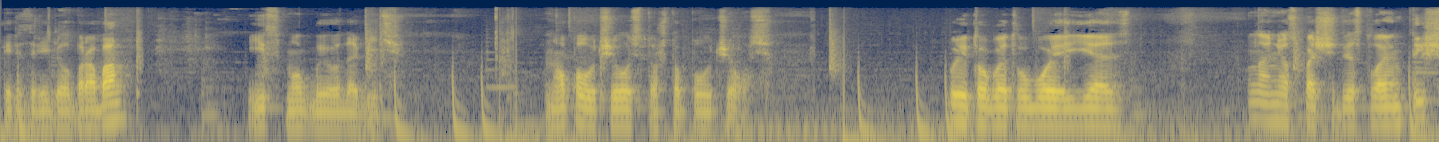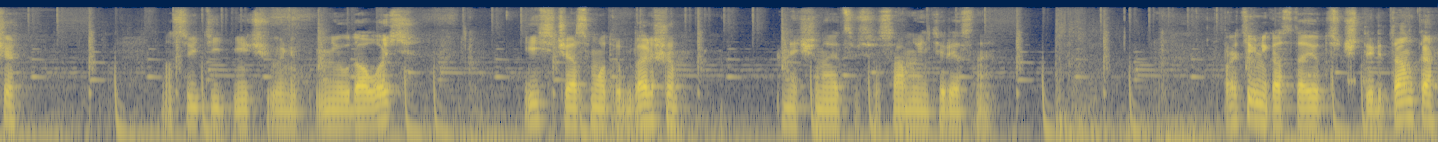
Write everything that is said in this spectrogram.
перезарядил барабан и смог бы его добить. Но получилось то, что получилось. По итогу этого боя я нанес почти 2500. Осветить ничего не, не удалось. И сейчас смотрим дальше. Начинается все самое интересное. Противник остается 4 танка.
